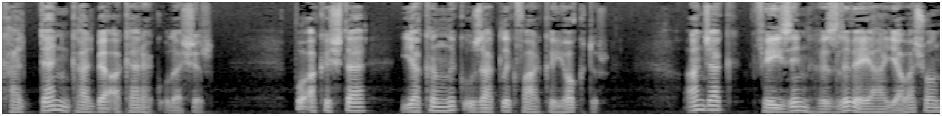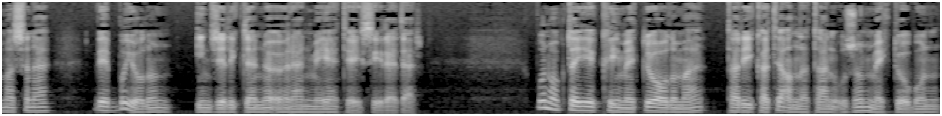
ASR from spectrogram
kalpten kalbe akarak ulaşır. Bu akışta yakınlık uzaklık farkı yoktur. Ancak feyzin hızlı veya yavaş olmasına ve bu yolun inceliklerini öğrenmeye tesir eder. Bu noktayı kıymetli oğluma tarikatı anlatan uzun mektubun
